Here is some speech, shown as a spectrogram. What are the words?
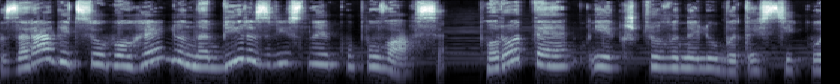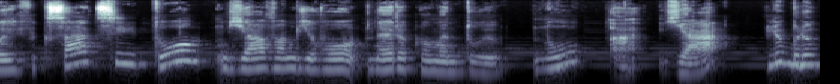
Заради цього гелю набір, звісно, і купувався. Проте, якщо ви не любите стійкої фіксації, то я вам його не рекомендую. Ну, а я люблю.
